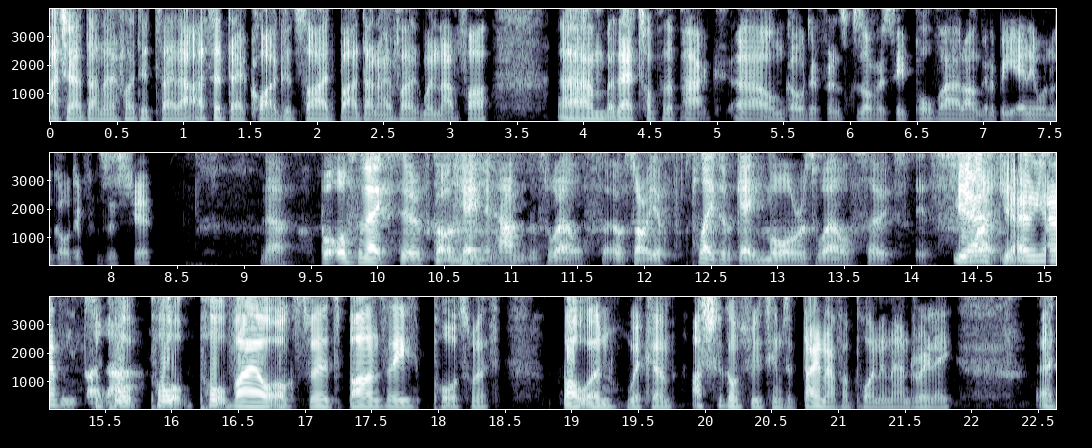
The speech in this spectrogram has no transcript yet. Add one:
actually, I don't know if I did say that. I said they're quite a good side, but I don't know if I went that far. Um, but they're top of the pack uh, on goal difference because obviously Port Vale aren't going to beat anyone on goal difference this year. No, but also next year have got a game in hand as well. So oh, sorry, have played a game more as well. So it's it's Yeah, yeah, yeah. So. Port, Port, Port Vale, Oxford, Barnsley, Portsmouth, Bolton, Wycombe. I should have gone through teams that don't have a point in hand, really, a,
